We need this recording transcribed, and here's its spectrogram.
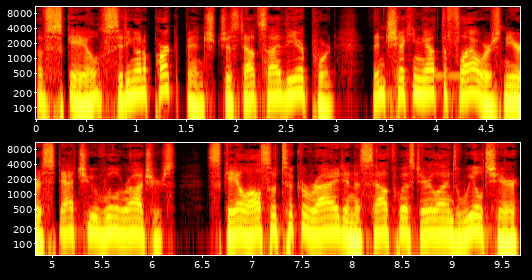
of Scale sitting on a park bench just outside the airport, then checking out the flowers near a statue of Will Rogers. Scale also took a ride in a Southwest Airlines wheelchair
